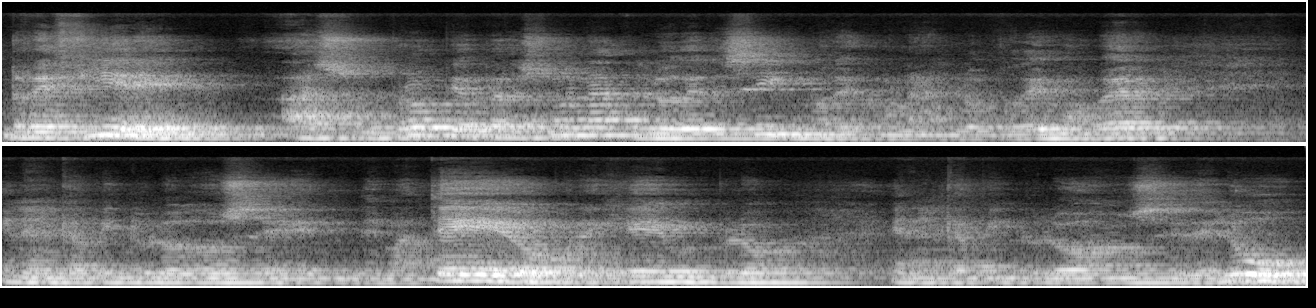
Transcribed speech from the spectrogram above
refiere a su propia persona lo del signo de Jonás. Lo podemos ver en el capítulo 12 de Mateo, por ejemplo, en el capítulo 11 de Lucas.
